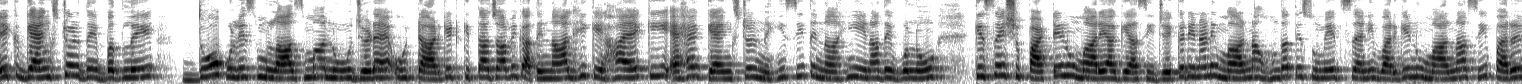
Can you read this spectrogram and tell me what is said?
ਇੱਕ ਗੈਂਗਸਟਰ ਦੇ ਬਦਲੇ ਦੋ ਪੁਲਿਸ ਮੁਲਾਜ਼ਮਾਂ ਨੂੰ ਜਿਹੜਾ ਹੈ ਉਹ ਟਾਰਗੇਟ ਕੀਤਾ ਜਾਵੇਗਾ ਤੇ ਨਾਲ ਹੀ ਕਿਹਾ ਹੈ ਕਿ ਇਹ ਗੈਂਗਸਟਰ ਨਹੀਂ ਸੀ ਤੇ ਨਾ ਹੀ ਇਹਨਾਂ ਦੇ ਵੱਲੋਂ ਕਿਸੇ ਛਪਾਟੇ ਨੂੰ ਮਾਰਿਆ ਗਿਆ ਸੀ। ਜੇਕਰ ਇਹਨਾਂ ਨੇ ਮਾਰਨਾ ਹੁੰਦਾ ਤੇ ਸੁਮੇਧ ਸੈਣੀ ਵਰਗੇ ਨੂੰ ਮਾਰਨਾ ਸੀ, ਪਰ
